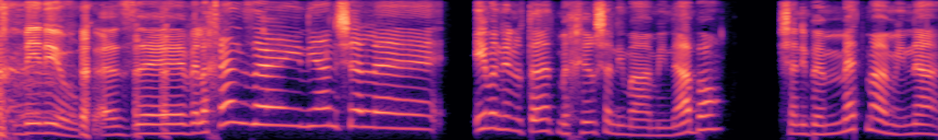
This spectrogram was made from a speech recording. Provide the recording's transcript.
בדיוק. אז, אה, ולכן זה עניין של, אה, אם אני נותנת מחיר שאני מאמינה בו, שאני באמת מאמינה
